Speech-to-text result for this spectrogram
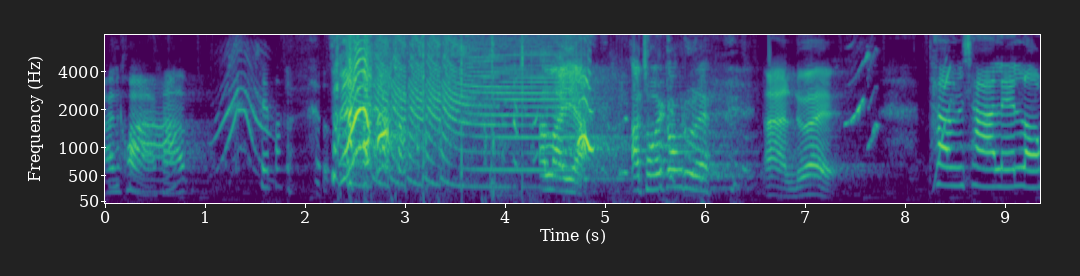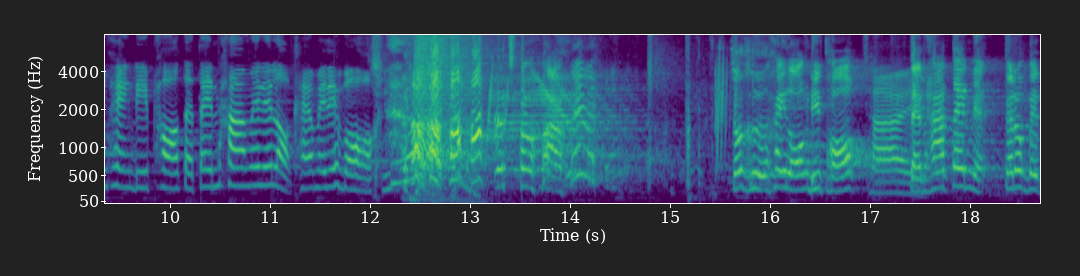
อันขวาครับ ใช่ปะอะไรอะอะโชว์ให้กล้องดูเลย อ่านด้วย ทำชาเลนจ์ร้องเพลงดีพอแต่เต้นท่าไม่ได้หลอกแค่ไม่ได้บอก แล้วจังหวะไม่ก็คือให้ร้องดิทอล์กใช่ แต่ถ้าเต้นเนี่ยก็ต้องเป็น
